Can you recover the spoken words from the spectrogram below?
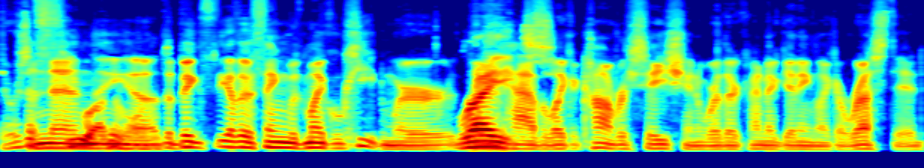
there was a and then the uh, the big the other thing with Michael Keaton where right. they have like a conversation where they're kind of getting like arrested,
